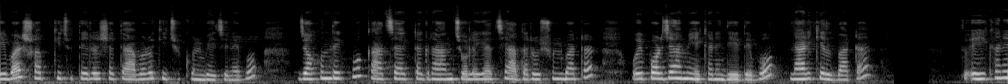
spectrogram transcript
এইবার সব কিছু তেলের সাথে আবারও কিছুক্ষণ ভেজে নেব। যখন দেখব কাঁচা একটা ঘ্রাণ চলে গেছে আদা রসুন বাটার, ওই পর্যায়ে আমি এখানে দিয়ে দেব নারকেল বাটা। তো এইখানে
